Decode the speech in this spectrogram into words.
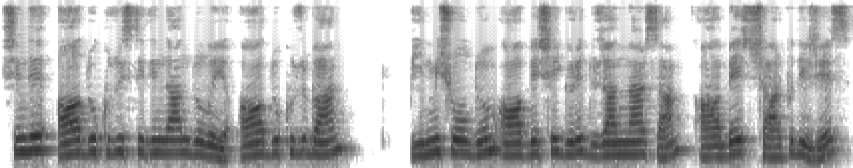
Şimdi A9'u istediğinden dolayı A9'u ben bilmiş olduğum A5'e göre düzenlersem A5 çarpı diyeceğiz.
